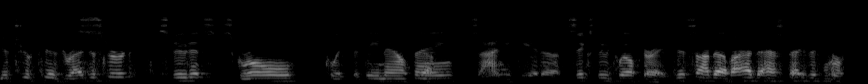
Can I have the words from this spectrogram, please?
get your kids registered. Students, scroll, click the D now thing, sign your kid up. Sixth through twelfth grade. Get signed up. I had to ask David where,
